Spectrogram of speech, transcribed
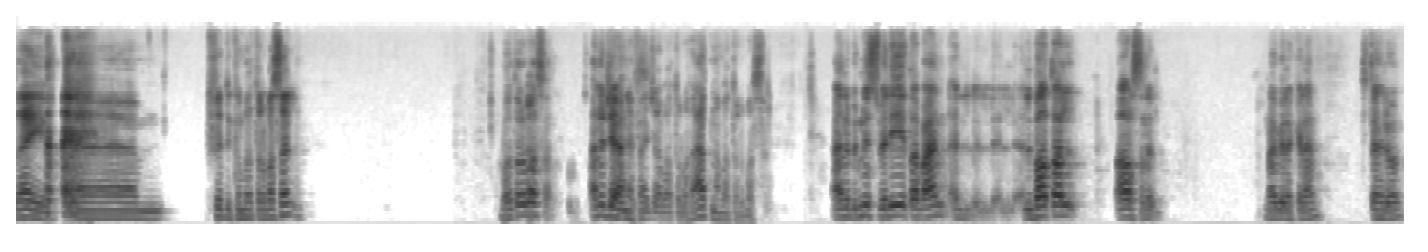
طيب بدكم بطل بصل؟ بطل بصل أنا جاهز. فجاه بطل بصل عطنا بطل بصل أنا بالنسبة لي طبعا ال- ال- البطل أرسنال. ما بلا كلام. يستاهلون.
